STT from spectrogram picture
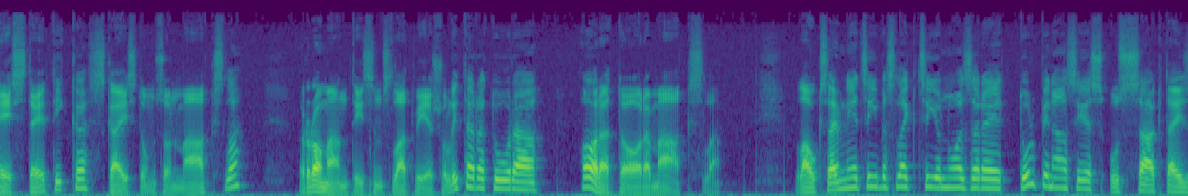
estētika, skaistums un māksla, romantisms latviešu literatūrā, oratora māksla. Lauksaimniecības lekciju nozarē turpināsies uzsāktais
